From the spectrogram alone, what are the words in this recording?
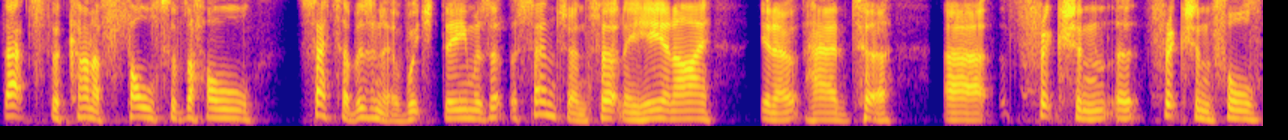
that's the kind of fault of the whole setup, isn't it? Of which Dean was at the centre, and certainly he and I, you know, had uh, uh, friction, uh, frictionful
